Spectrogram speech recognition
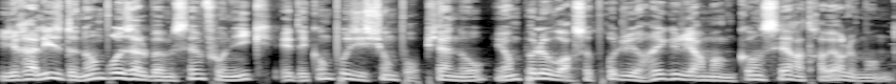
Il réalise de nombreux albums symphoniques et des compositions pour piano, et on peut le voir se produire régulièrement en concert à travers le monde.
